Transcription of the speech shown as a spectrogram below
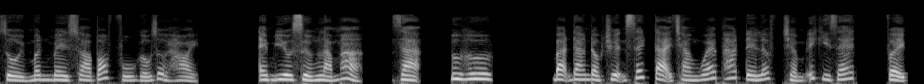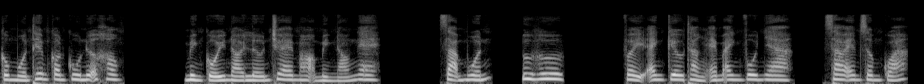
rồi mân mê xoa bóp vú gấu rồi hỏi. Em yêu sướng lắm hả? Dạ ư hư. Bạn đang đọc truyện sách tại trang web hdlove xyz vậy có muốn thêm con cu nữa không? Mình cố ý nói lớn cho em họ mình nó nghe. Dạ muốn, ư hư. Vậy anh kêu thằng em anh vô nhà. Sao em dâm quá?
